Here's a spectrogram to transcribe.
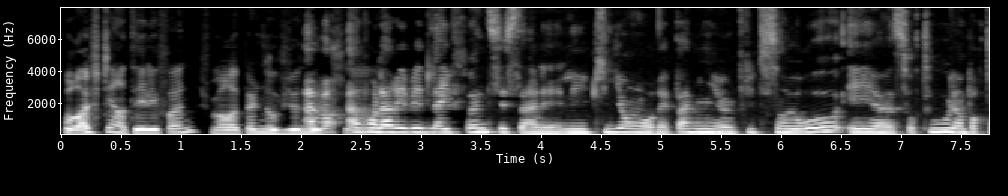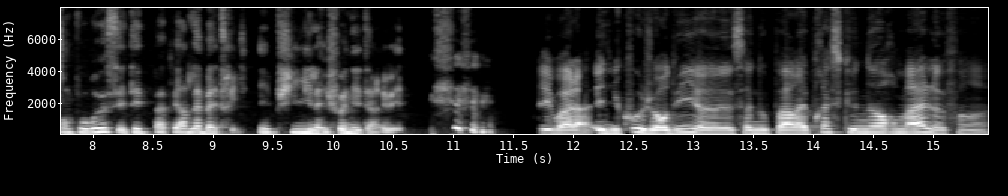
pour acheter un téléphone. Je me rappelle nos vieux Nokia. Avant, avant l'arrivée de l'iPhone, c'est ça. Les, les clients n'auraient pas mis plus de 100 euros et surtout, l'important pour eux, c'était de pas perdre la batterie. Et puis l'iPhone est arrivé. Et voilà. Et du coup, aujourd'hui, ça nous paraît presque normal. Enfin,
